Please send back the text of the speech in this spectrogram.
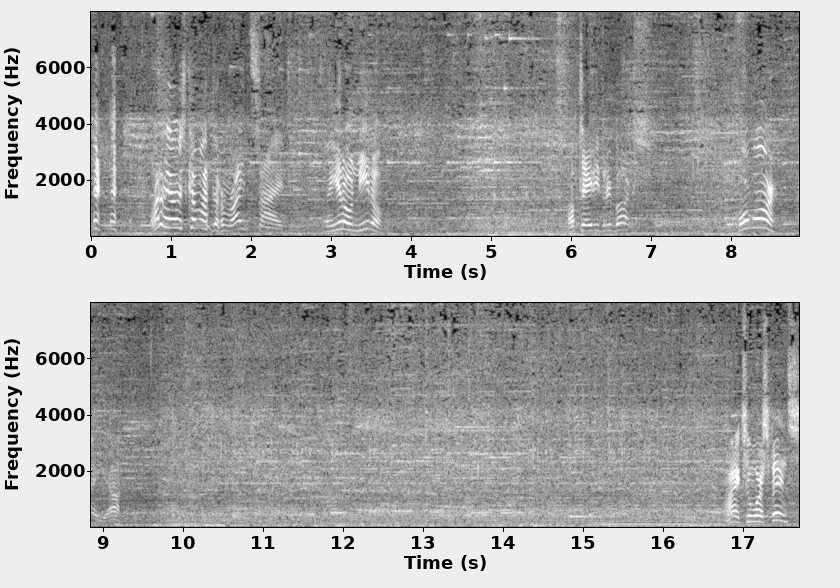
Why do they always come on the right side when you don't need them? Up to 83 bucks. Four more. Hey, yeah. All right, two more spins.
